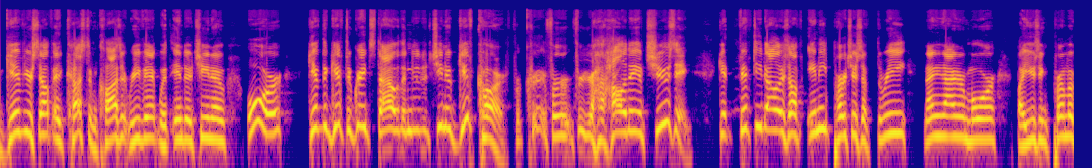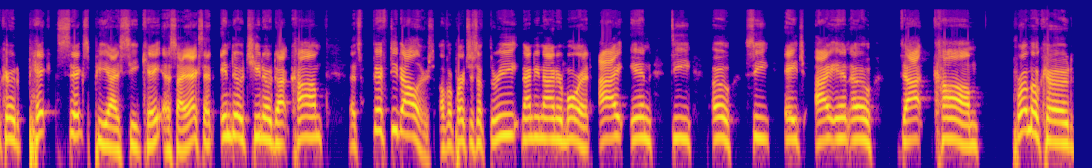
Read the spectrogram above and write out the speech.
give yourself a custom closet revamp with Indochino or give the gift of great style with an Indochino gift card for, for, for your holiday of choosing. Get $50 off any purchase of $3.99 or more by using promo code PICK6, P I C K S I X, at Indochino.com. That's $50 off a purchase of $3.99 or more at I-N-D-O-C-H-I-N-O dot com. Promo code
